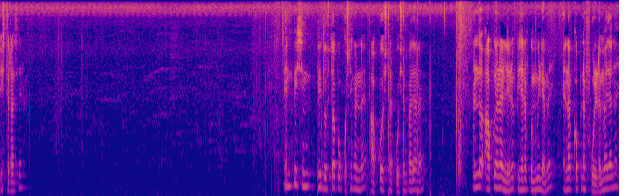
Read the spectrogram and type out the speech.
इस तरह से। पी सिम फिर दोस्तों आपको क्वेश्चन करना है, आपको स्टार्ट पोजिशन पर आ जाना है। एंड आपको यहाँ लेना फिर आपको मीडियम है एंड आपको अपने फोल्डर में आ जाना है।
